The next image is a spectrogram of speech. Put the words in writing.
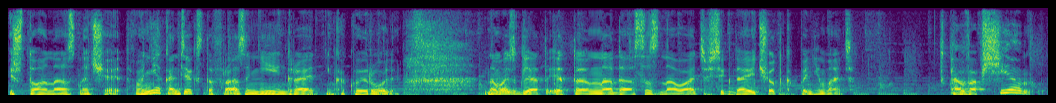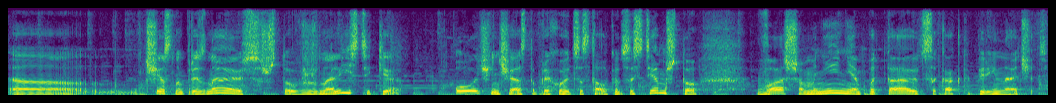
и что она означает. Вне контекста фраза не играет никакой роли. На мой взгляд, это надо осознавать всегда и четко понимать. А вообще, э, честно признаюсь, что в журналистике очень часто приходится сталкиваться с тем, что ваше мнение пытаются как-то переиначить.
